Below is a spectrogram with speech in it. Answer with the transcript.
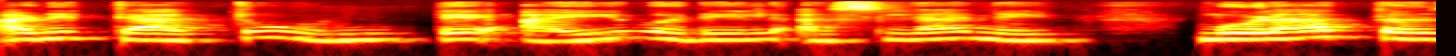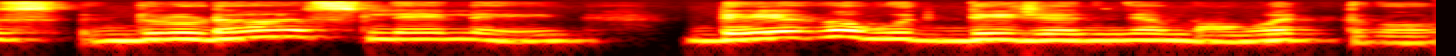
आणि त्यातून ते आई वडील असल्याने मुळातच दृढ असलेले देहबुद्धिजन्य ममत्व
